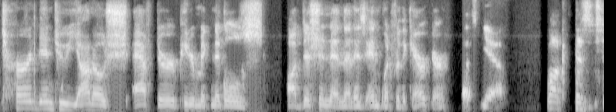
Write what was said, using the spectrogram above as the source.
turned into Janosz after Peter MacNicol's audition and then his input for the character. That's yeah. Well, because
